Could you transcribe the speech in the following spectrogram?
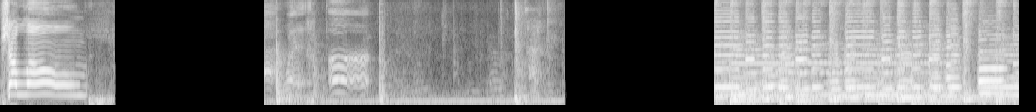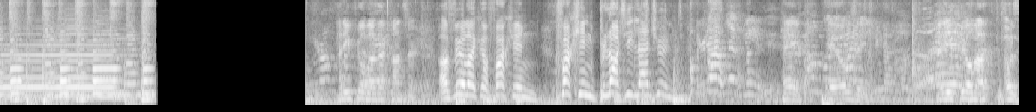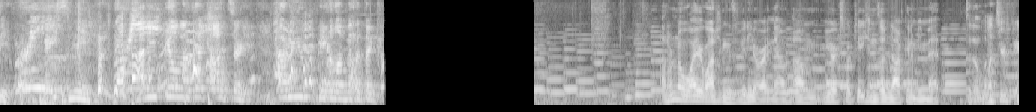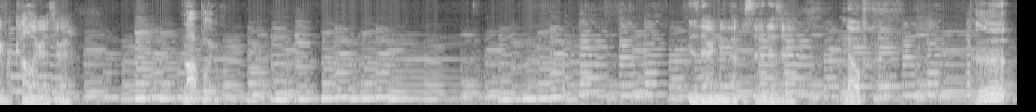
Shalom. How do you feel about that concert? I feel like a fucking, fucking bloody legend. Hey, hey Ozzy. How do you feel about Ozzy? Face me. How do you feel about that concert? How do you feel about the con- I don't know why you're watching this video right now. Um, your expectations are not going to be met to the What's your favorite color, Ezra? Not blue. Is there a new episode, Ezra? No.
